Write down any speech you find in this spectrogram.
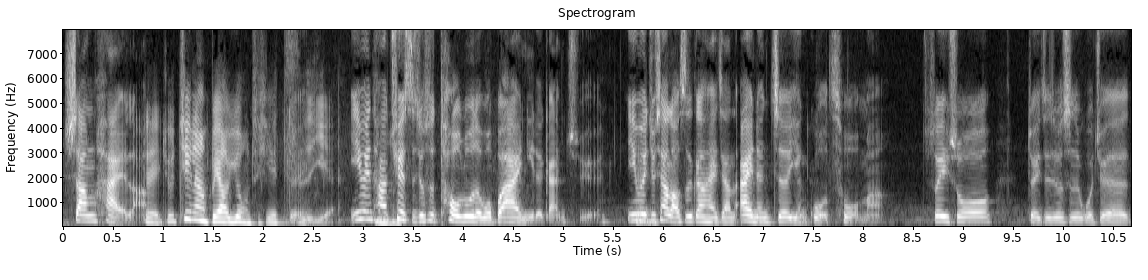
伤害啦。对，就尽量不要用这些字眼，因为它确实就是透露了我不爱你的感觉。嗯、因为就像老师刚才讲的，爱能遮掩过错嘛。所以说，对，这就是我觉得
